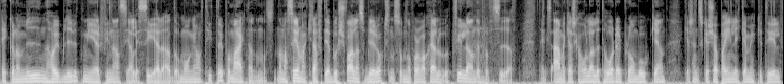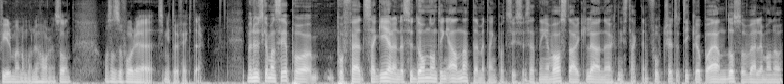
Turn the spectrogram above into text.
ekonomin har ju blivit mer finansialiserad och många tittar ju på marknaden och när man ser de här kraftiga börsfallen så blir det också som någon form av självuppfyllande mm. profetia. Tänks, ah, man kanske ska hålla lite hårdare i plånboken, kanske inte ska köpa in lika mycket till firman om man nu har en sån och sen så får det smittoeffekter. Men hur ska man se på, på Feds agerande? Ser de någonting annat där med tanke på att sysselsättningen var stark, löneökningstakten fortsätter att ticka upp och ändå så väljer man att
